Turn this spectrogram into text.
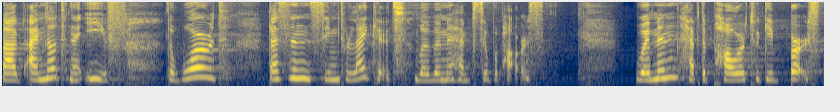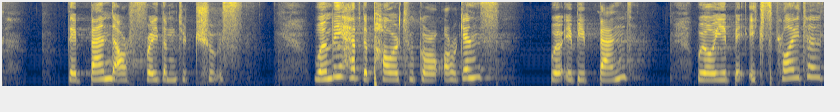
But I'm not naive. The world doesn't seem to like it when women have superpowers. Women have the power to give birth. They bend our freedom to choose. When we have the power to grow organs, will it be banned? Will it be exploited?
